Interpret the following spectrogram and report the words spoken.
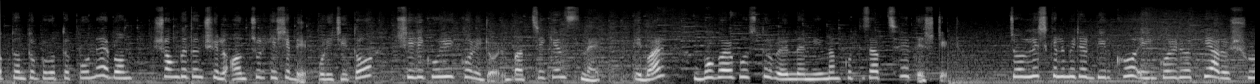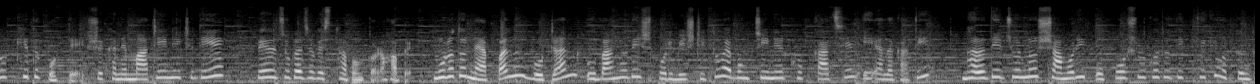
অত্যন্ত গুরুত্বপূর্ণ এবং সংবেদনশীল অঞ্চল হিসেবে পরিচিত শিলিগুড়ি করিডোর বা চিকেন স্ন্যাক। এবার ভূগর্ভস্থ রেললাইন নির্মাণ করতে যাচ্ছে দেশটি। চল্লিশ কিলোমিটার দীর্ঘ এই করিডোরটি আরও সুরক্ষিত করতে সেখানে মাটির নিচে দিয়ে রেল যোগাযোগ স্থাপন করা হবে। মূলত নেপাল, ভুটান ও বাংলাদেশ পরিবেষ্টিত এবং চীনের খুব কাছের এই এলাকাটি ভারতের জন্য সামরিক ও কৌশলগত দিক থেকে অত্যন্ত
